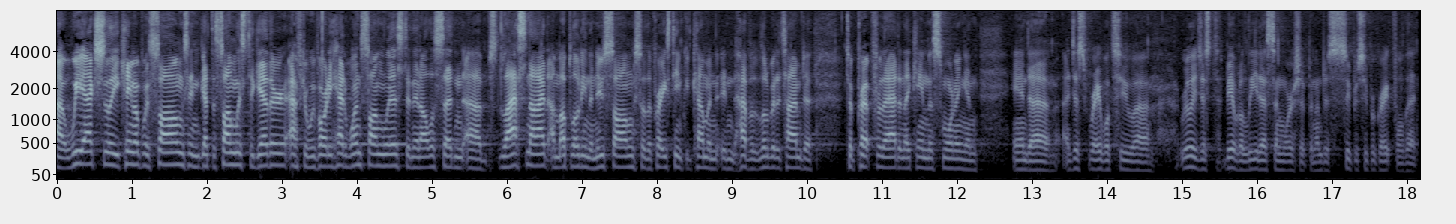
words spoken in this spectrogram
uh, we actually came up with songs and got the song list together after we've already had one song list. And then all of a sudden, uh, last night, I'm uploading the new song so the praise team could come and, and, have a little bit of time to to prep for that, and they came this morning, and and uh, I just were able to uh, really just be able to lead us in worship, and I'm just super super grateful that.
